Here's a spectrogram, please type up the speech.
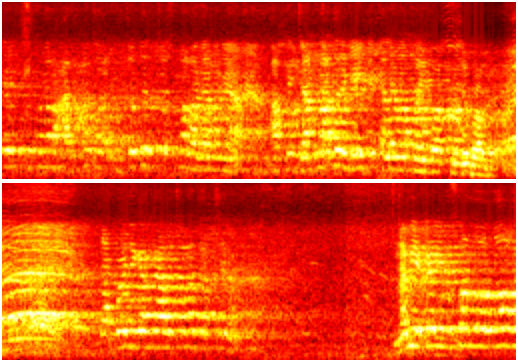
করিম সাল্লাল্লাহু আলাইহি ওয়াসাল্লাম ইজ্জতের চশমা লাগান না আপনি জান্নাতের গেটে কালেমা তৈবা খুঁজে পাবেন। তারপরে দিকে আমি আলোচনা যাচ্ছি না? নবী করিম সাল্লাল্লাহু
